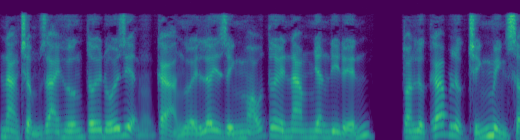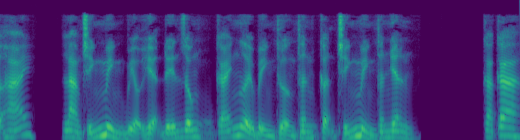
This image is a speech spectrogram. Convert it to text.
nàng chậm rãi hướng tới đối diện cả người lây dính máu tươi nam nhân đi đến, toàn lực áp lực chính mình sợ hãi, làm chính mình biểu hiện đến giống cái người bình thường thân cận chính mình thân nhân. Cà ca.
